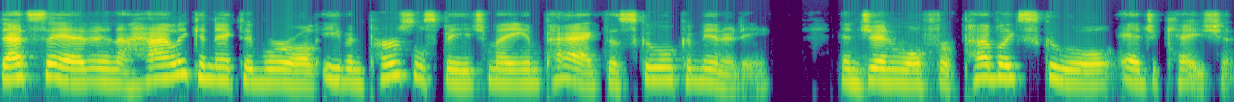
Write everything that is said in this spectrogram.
That said, in a highly connected world, even personal speech may impact the school community in general for public school education.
